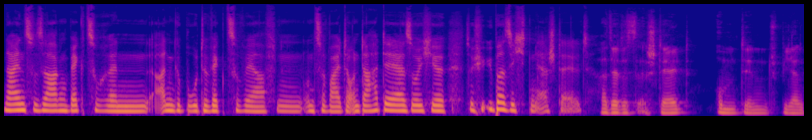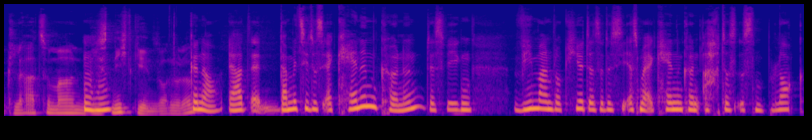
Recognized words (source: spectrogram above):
Nein zu sagen, wegzurennen, Angebote wegzuwerfen und so weiter. Und da hat er solche, solche Übersichten erstellt. Hat er das erstellt, um den Spielern klarzumachen, wie mhm. es nicht gehen soll, oder? Genau. Er hat, äh, damit sie das erkennen können, deswegen wie man blockiert, also dass sie erstmal erkennen können, ach, das ist ein Block.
